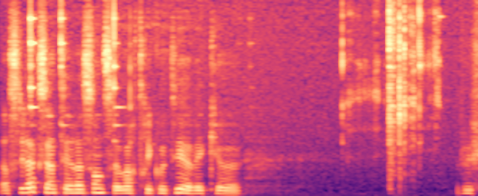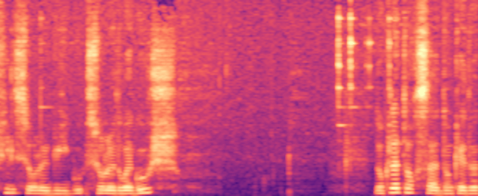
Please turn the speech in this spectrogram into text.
Alors c'est là que c'est intéressant de savoir tricoter avec euh, le fil sur le, sur le doigt gauche. Donc la torsade, donc elle doit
